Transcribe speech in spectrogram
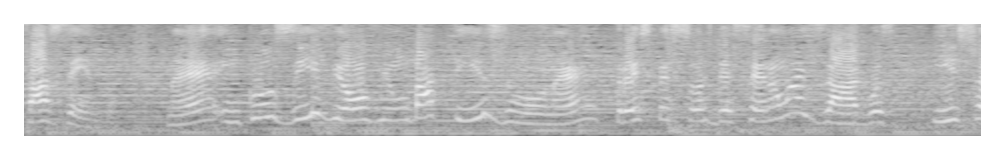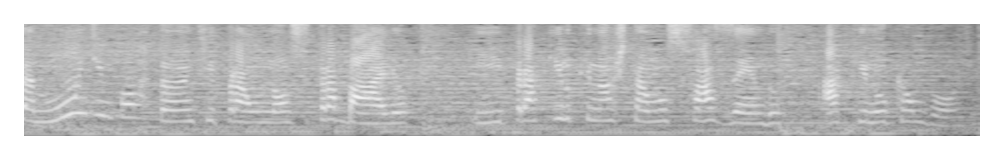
fazendo. Né? Inclusive houve um batismo, né? Três pessoas desceram as águas e isso é muito importante para o nosso trabalho e para aquilo que nós estamos fazendo aqui no Camboja.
